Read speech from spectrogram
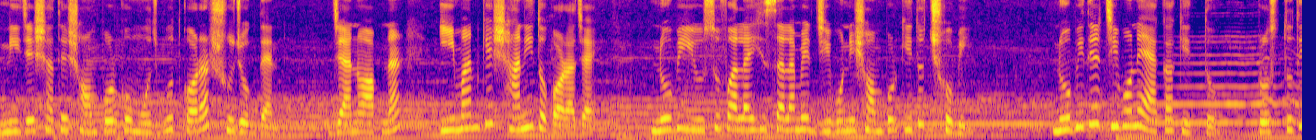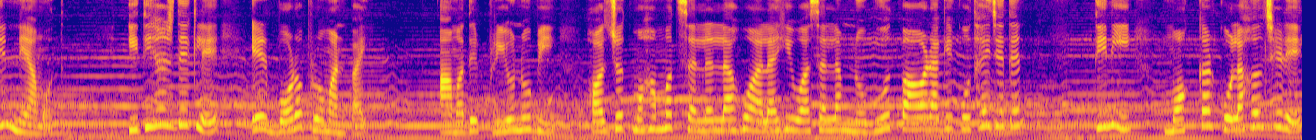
নিজের সাথে সম্পর্ক মজবুত করার সুযোগ দেন, যেন আপনার ঈমানকে শানিত করা যায়। নবী ইউসুফ আলাইহিসাল্লামের জীবনী সম্পর্কিত ছবি। নবীদের জীবনে একাকিত্ব, প্রস্তুতির নিয়ামত। ইতিহাস দেখলে এর বড় প্রমাণ পাই। আমাদের প্রিয় নবী হজরত মোহাম্মদ সাল্লাল্লাহু আলাহি ওয়াসাল্লাম নবুয়ত পাওয়ার আগে কোথায় যেতেন? তিনি মক্কার কোলাহল ছেড়ে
